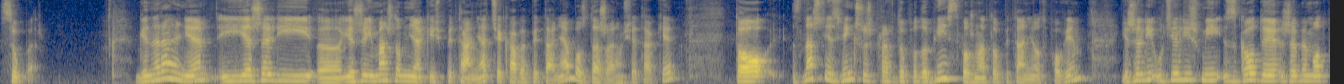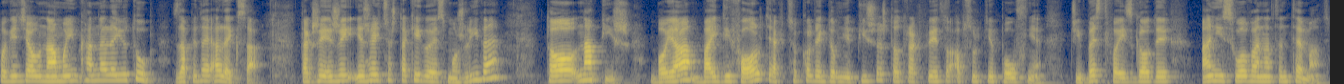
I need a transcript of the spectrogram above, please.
Super. Generalnie, jeżeli, e, jeżeli masz do mnie jakieś pytania, ciekawe pytania, bo zdarzają się takie, to znacznie zwiększysz prawdopodobieństwo, że na to pytanie odpowiem, jeżeli udzielisz mi zgody, żebym odpowiedział na moim kanale YouTube. Zapytaj Alexa. Także jeżeli, jeżeli coś takiego jest możliwe, to napisz, bo ja by default, jak cokolwiek do mnie piszesz, to traktuję to absolutnie poufnie, czyli bez Twojej zgody ani słowa na ten temat.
